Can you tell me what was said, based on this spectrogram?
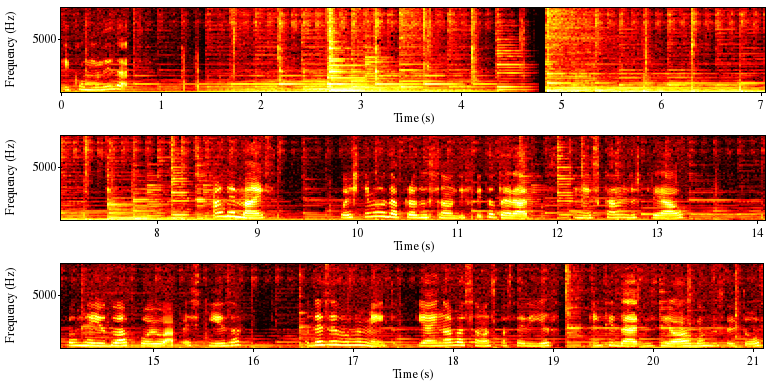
e comunidades. O estímulo da produção de fitoterápicos em escala industrial, por meio do apoio à pesquisa, o desenvolvimento e a inovação às parcerias, entidades e órgãos do setor,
